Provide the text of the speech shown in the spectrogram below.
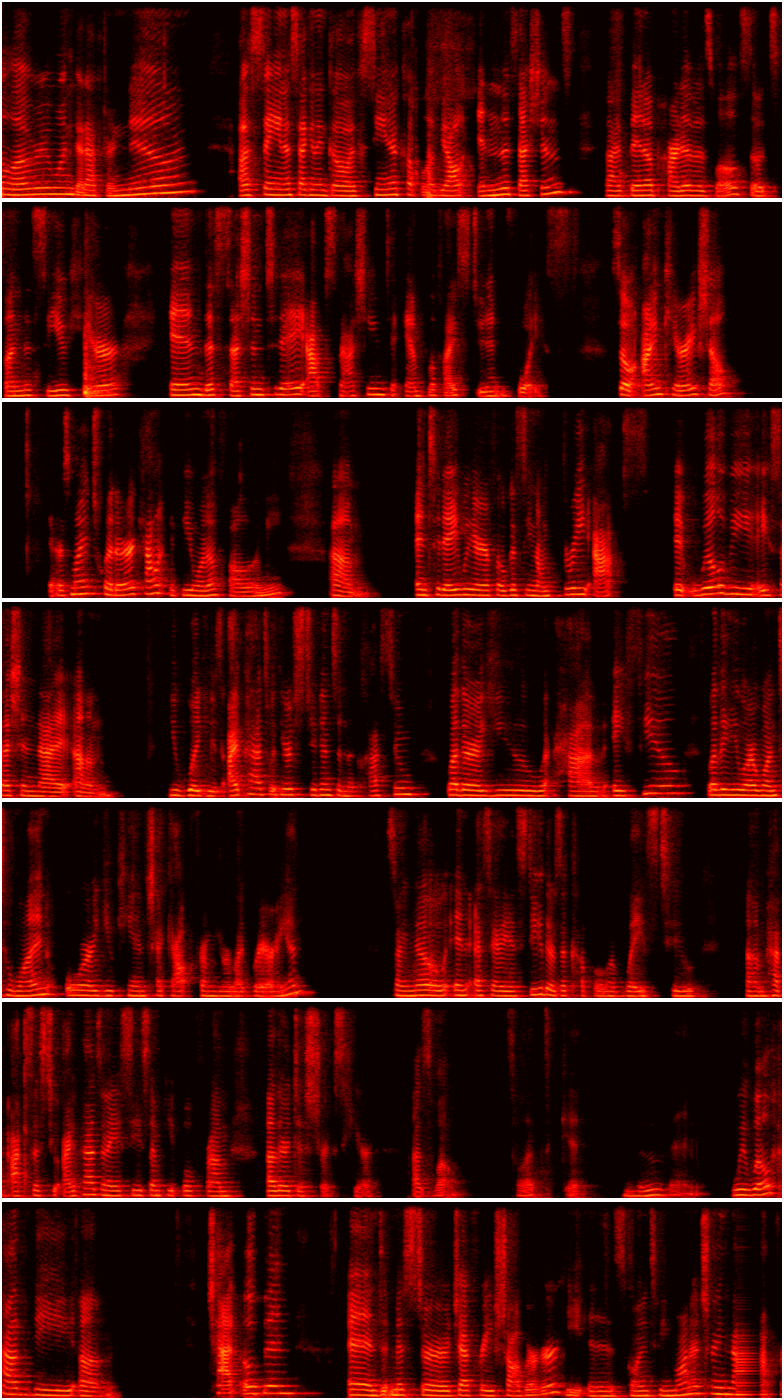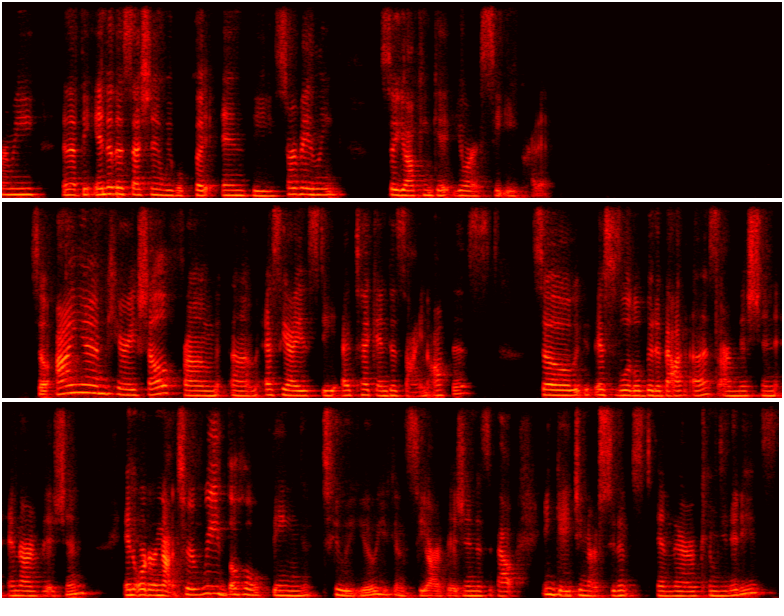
Hello, everyone. Good afternoon. I was saying a second ago, I've seen a couple of y'all in the sessions that I've been a part of as well. So it's fun to see you here in this session today, App Smashing to Amplify Student Voice. So I'm Carrie Shell. There's my Twitter account if you want to follow me. Um, and today we are focusing on three apps. It will be a session that um, you would use iPads with your students in the classroom, whether you have a few, whether you are one-to-one, -one, or you can check out from your librarian. So I know in SAISD, there's a couple of ways to um, have access to iPads, and I see some people from other districts here as well. So let's get moving. We will have the um, chat open and Mr. Jeffrey Schauberger, he is going to be monitoring that for me. And at the end of the session, we will put in the survey link so y'all can get your CE credit. So I am Carrie Shell from um, SAISD EdTech and Design Office. So this is a little bit about us, our mission and our vision. In order not to read the whole thing to you, you can see our vision is about engaging our students in their communities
